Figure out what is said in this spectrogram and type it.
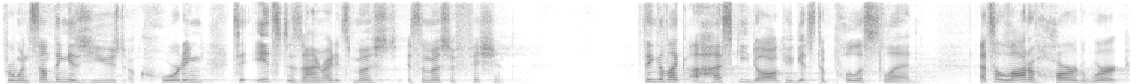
For when something is used according to its design, right, it's, most, it's the most efficient. Think of like a husky dog who gets to pull a sled. That's a lot of hard work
